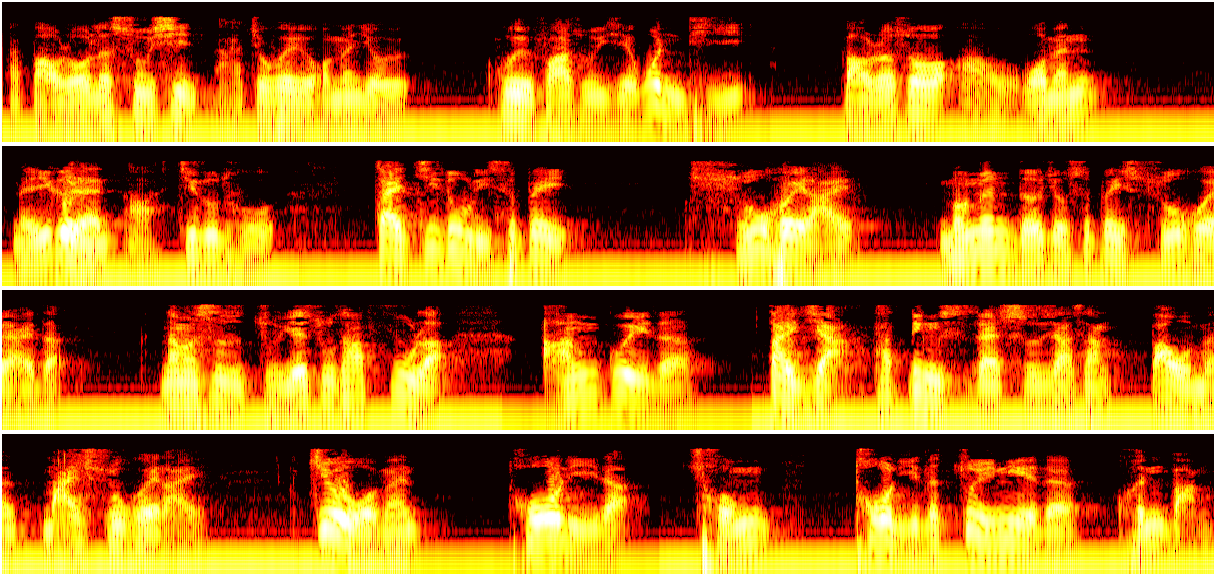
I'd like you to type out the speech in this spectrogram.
啊保罗的书信啊，就会我们有会发出一些问题。保罗说啊，我们每一个人啊，基督徒在基督里是被赎回来，蒙恩得救是被赎回来的。那么是主耶稣他付了昂贵的。代价，他定死在十字架上，把我们买赎回来，救我们脱离了从脱离了罪孽的捆绑，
